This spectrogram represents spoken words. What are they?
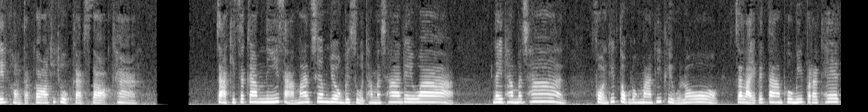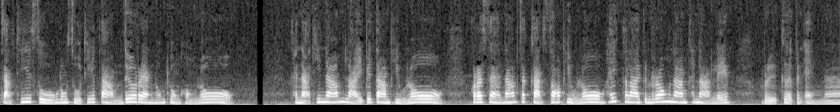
นิดของตะกอนที่ถูกกัดเซาะค่ะ จากกิจกรรมนี้สามารถเชื่อมโยงไปสู่ธรรมชาติได้ว่า ในธรรมชาติ ฝนที่ตกลงมาที่ผิวโลก จะไหลไปตามภูมิประเทศจากที่สูงลงสู่ที่ต่ำด้วยแรงโน้มถ่วงของโลก ขณะที่น้ำไหลไปตามผิวโลก กระแสน้ำจะกัดซาะผิวโลกให้กลายเป็นร่องน้ำขนาดเล็ก หรือเกิดเป็นแอ่งน้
